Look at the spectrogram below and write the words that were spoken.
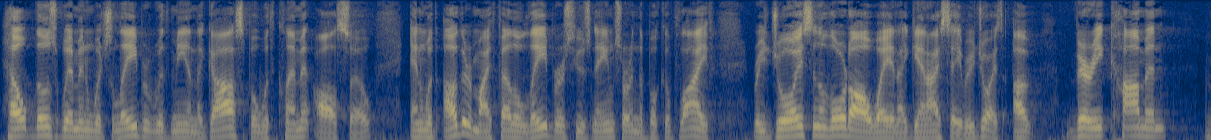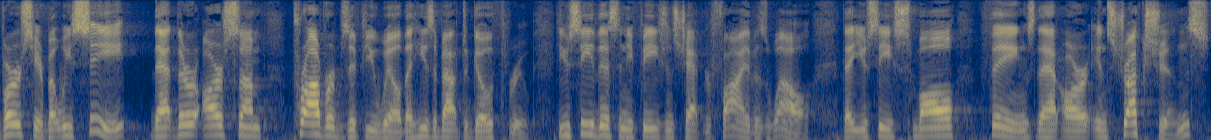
help those women which labor with me in the gospel, with Clement also, and with other my fellow laborers whose names are in the book of life. Rejoice in the Lord always. And again I say rejoice. A very common verse here, but we see that there are some proverbs, if you will, that he's about to go through. You see this in Ephesians chapter 5 as well, that you see small things that are instructions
